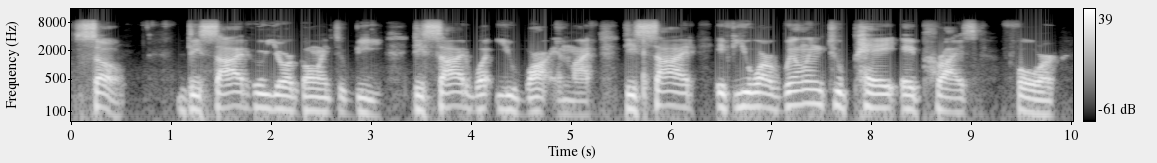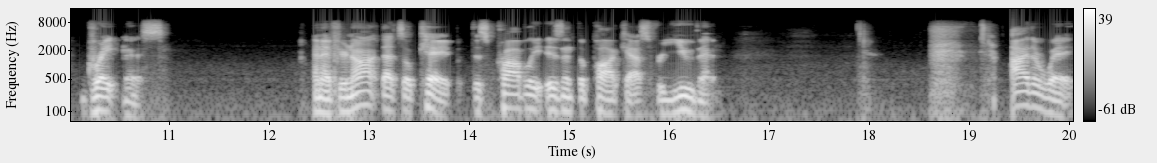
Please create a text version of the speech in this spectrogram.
So, decide who you're going to be. Decide what you want in life. Decide if you are willing to pay a price for greatness. And if you're not, that's okay. But this probably isn't the podcast for you then. Either way,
